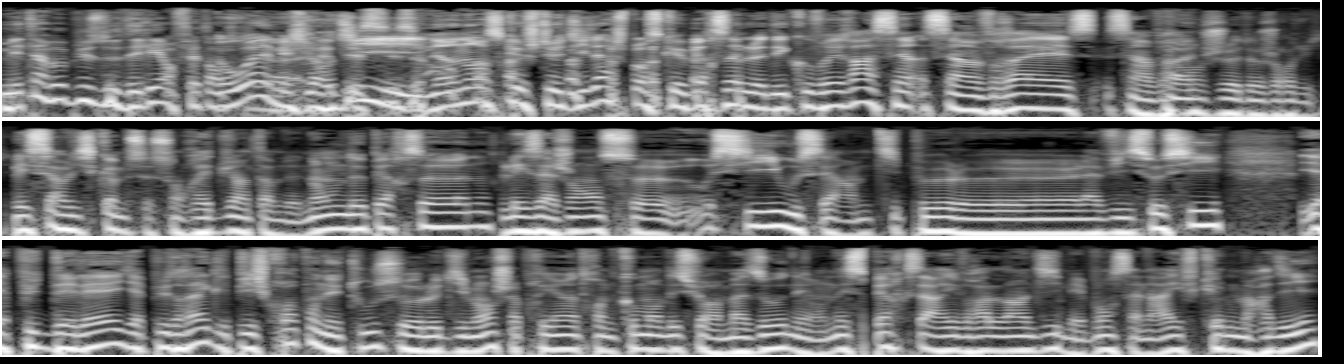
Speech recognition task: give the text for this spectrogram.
mettez un peu plus de délai en fait. Entre ouais, mais je leur dis, non, non, ce que je te dis là, je pense que personne le découvrira. C'est un, un, vrai, c'est un vrai enjeu d'aujourd'hui. Les services comme se sont réduits en termes de nombre de personnes, les agences euh, aussi où c'est un petit peu le, la vis aussi. Il y a plus de délai, il y a plus de règles et puis je crois qu'on est tous euh, le dimanche après en train de commander sur Amazon et on espère que ça arrivera le lundi mais bon ça n'arrive que le mardi.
